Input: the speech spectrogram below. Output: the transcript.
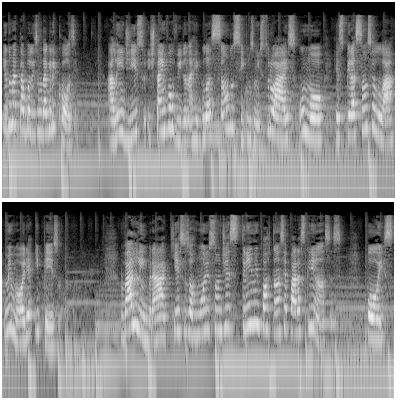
e do metabolismo da glicose Além disso, está envolvido na regulação dos ciclos menstruais, humor, respiração celular, memória e peso. Vale lembrar que esses hormônios são de extrema importância para as crianças, pois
